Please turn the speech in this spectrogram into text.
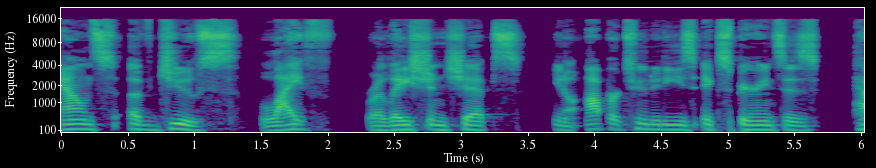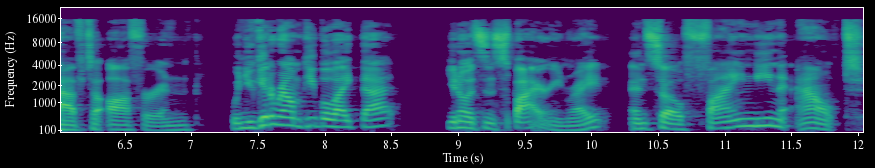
ounce of juice, life, relationships, you know, opportunities, experiences have to offer. And when you get around people like that, you know, it's inspiring, right? And so finding out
